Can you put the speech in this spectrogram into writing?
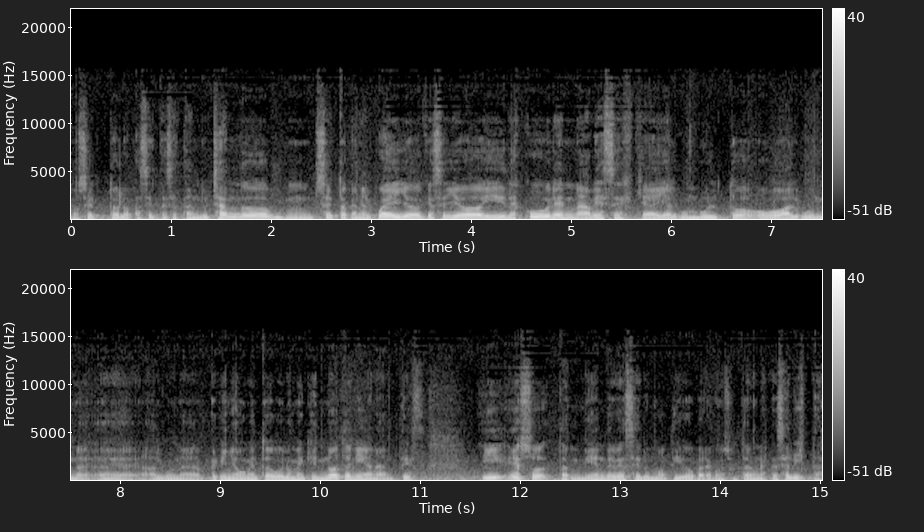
¿no los pacientes están duchando, mm, se tocan el cuello, qué sé yo, y descubren a veces que hay algún bulto o algún eh, pequeño aumento de volumen que no tenían antes. Y eso también debe ser un motivo para consultar a un especialista.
